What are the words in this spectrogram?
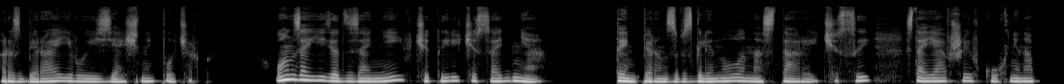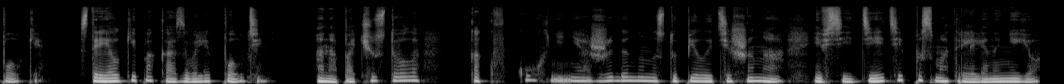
разбирая его изящный почерк. Он заедет за ней в четыре часа дня, Темперанс взглянула на старые часы, стоявшие в кухне на полке. Стрелки показывали полдень. Она почувствовала, как в кухне неожиданно наступила тишина, и все дети посмотрели на нее.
